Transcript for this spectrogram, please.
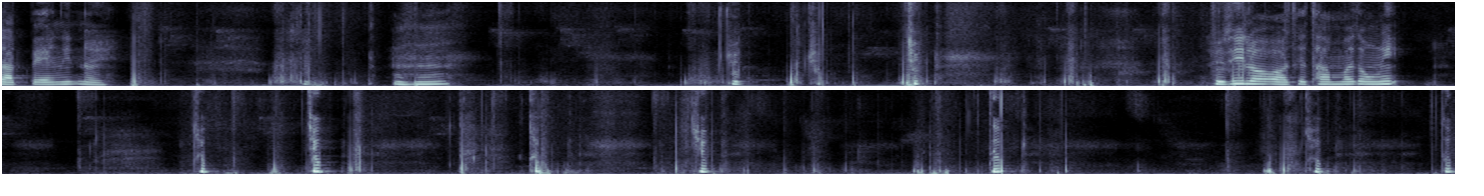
ดัดแปลงนิดหน่อย อือฮึจุ๊บจุ๊บจุ๊บเดี๋ยที่เราอาจจะทำไว้ตรงนี้ จุ๊บจุ๊บจุ๊บจุ๊บตึ๊บจุ๊บตึ๊บ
